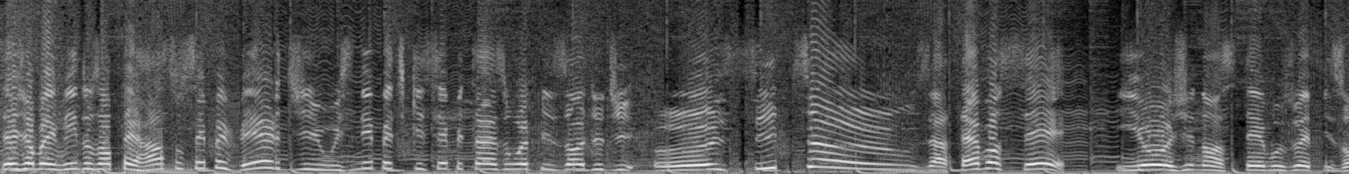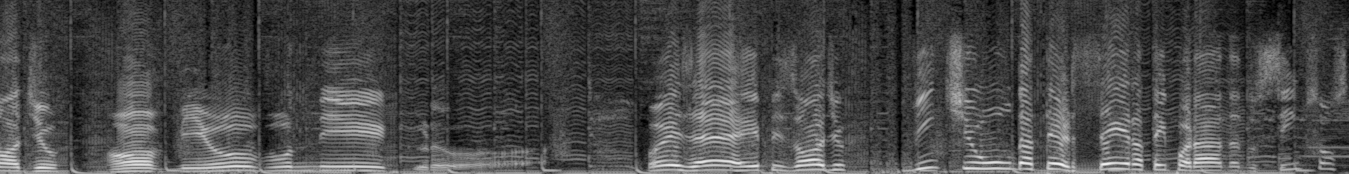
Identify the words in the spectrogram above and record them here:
Sejam bem-vindos ao Terraço Sempre Verde, o snippet que sempre traz um episódio de Os Simpsons até você. E hoje nós temos o episódio O Viúvo Negro. Pois é, episódio 21 da terceira temporada dos Simpsons.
